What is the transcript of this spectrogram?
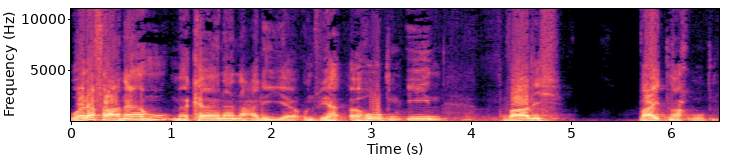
وَرَفَعْنَاهُ مَكَانًا عَلِيًّا Und wir erhoben ihn wahrlich weit nach oben.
